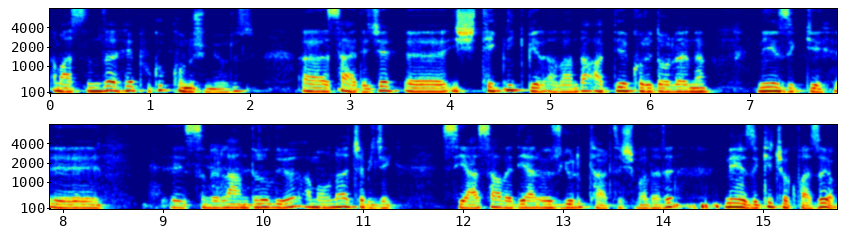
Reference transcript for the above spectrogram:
ama aslında hep hukuk konuşmuyoruz. Ee, sadece e, iş teknik bir alanda adliye koridorlarını ne yazık ki e, e, sınırlandırılıyor ama onu açabilecek siyasal ve diğer özgürlük tartışmaları ne yazık ki çok fazla yok.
